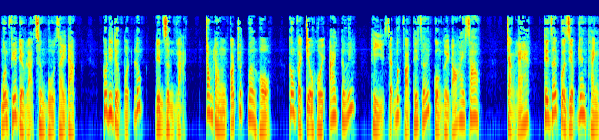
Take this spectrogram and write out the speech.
bốn phía đều là sương mù dày đặc. Cô đi được một lúc, liền dừng lại, trong lòng có chút mơ hồ, không phải triệu hồi ai tới, thì sẽ bước vào thế giới của người đó hay sao? Chẳng lẽ thế giới của Diệp Liên Thành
